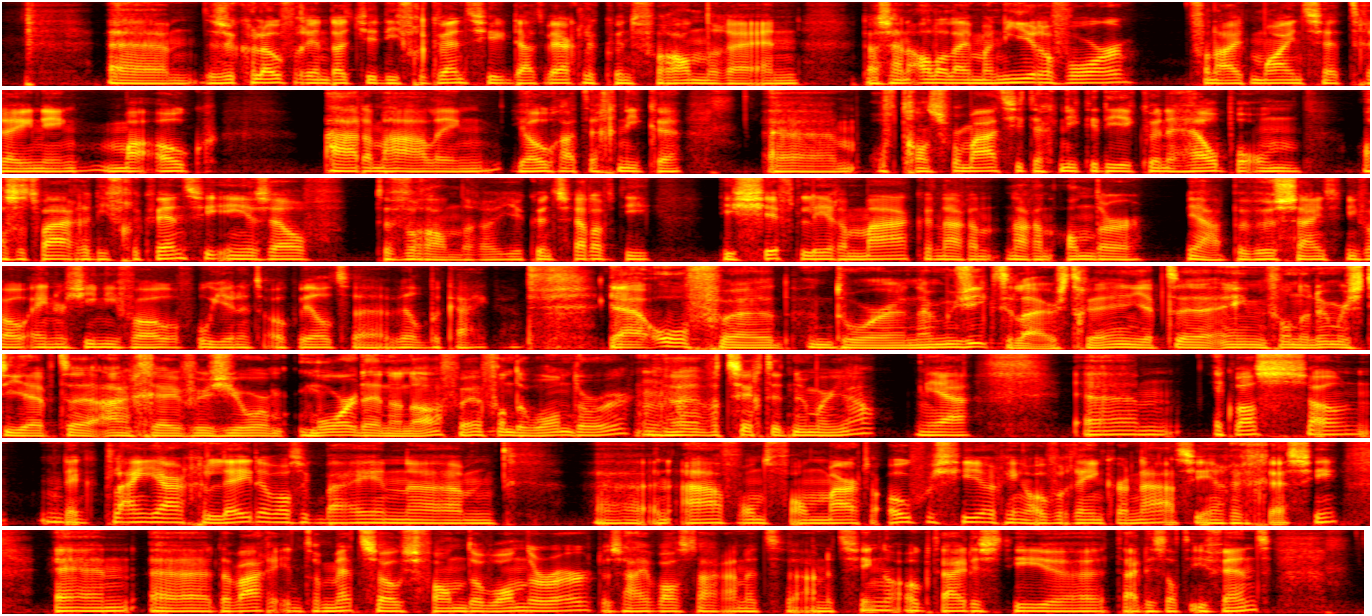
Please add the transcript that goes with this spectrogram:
Uh, dus ik geloof erin dat je die frequentie daadwerkelijk kunt veranderen. En daar zijn allerlei manieren voor, vanuit mindset training, maar ook ademhaling, yoga technieken um, of transformatietechnieken die je kunnen helpen om als het ware die frequentie in jezelf te veranderen. Je kunt zelf die, die shift leren maken naar een, naar een ander ja, bewustzijnsniveau, energieniveau, of hoe je het ook wilt, uh, wilt bekijken. Ja, of uh, door naar muziek te luisteren. En je hebt uh, een van de nummers die je hebt aangegeven, is You're More Than Enough hè, van The Wanderer. Mm -hmm. wat zegt dit nummer jou? Ja, um, ik was zo'n, denk een klein jaar geleden was ik bij een, um, een avond van Maarten Oversier. ging over reïncarnatie en regressie. En er waren intermezzo's van The Wanderer. Dus hij was daar aan het, aan het zingen ook tijdens, die, tijdens dat event.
